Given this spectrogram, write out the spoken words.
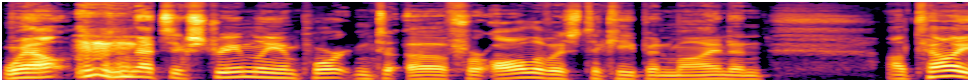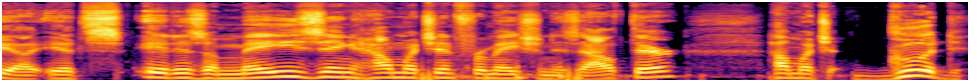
Well that's extremely important uh, for all of us to keep in mind. And I'll tell you, it's it is amazing how much information is out there, how much good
